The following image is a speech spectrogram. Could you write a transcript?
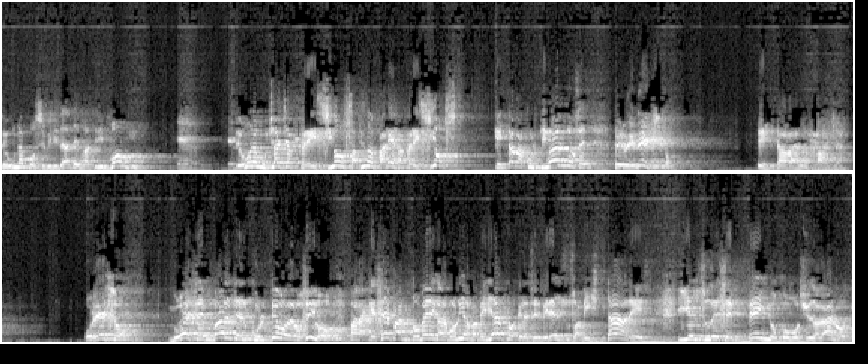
de una posibilidad de matrimonio, de una muchacha preciosa, de una pareja preciosa que estaba cultivándose, pero en esto estaba la falla. Por eso no es en balde el cultivo de los hijos para que sepan comer en armonía familiar porque les servirá en sus amistades y en su desempeño como ciudadanos.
